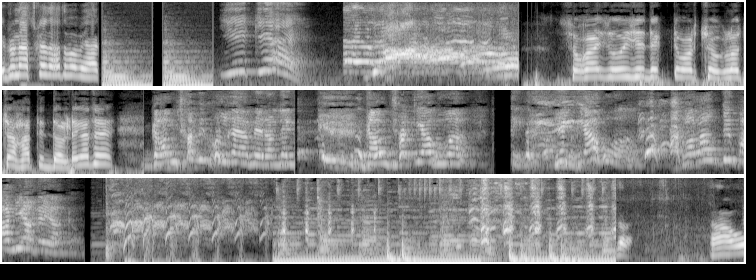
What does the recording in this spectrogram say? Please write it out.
একটু নাচ করে দেখাতে পারবি হ্যাঁ সো গাইস ওই যে দেখতে পাচ্ছ ওগুলো হচ্ছে হাতির দল ঠিক আছে गमछा भी खुल गया मेरा लेकिन गमछा क्या हुआ ये क्या हुआ गला में पानी आ गया হ্যাঁ ও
